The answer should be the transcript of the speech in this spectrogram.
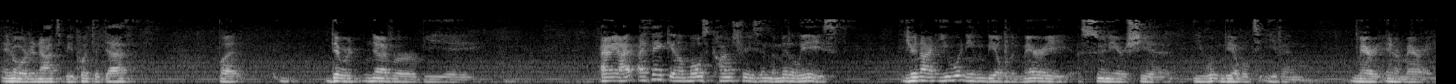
in order not to be put to death. But there would never be a. I mean, I, I think in most countries in the Middle East, you're not, you wouldn't even be able to marry a Sunni or Shia. You wouldn't be able to even marry, intermarry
